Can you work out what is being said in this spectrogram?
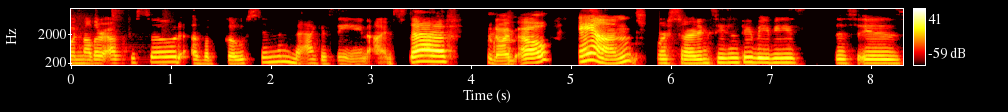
to another episode of A Ghost in the Magazine. I'm Stef. And I'm Elle. And we're starting season three, babies. This is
